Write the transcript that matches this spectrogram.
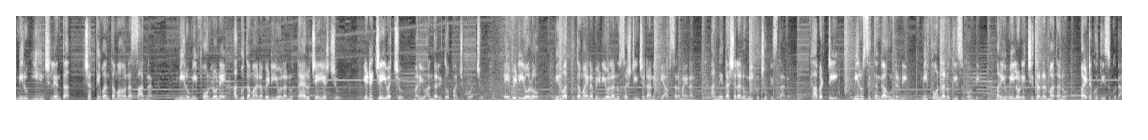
మీరు ఊహించలేంత శక్తివంతమైన సాధనం. మీరు మీ ఫోన్లోనే అద్భుతమైన వీడియోలను తయారు చేయొచ్చు. ఎడిట్ చేయవచ్చు మరియు అందరితో పంచుకోవచ్చు. ఈ వీడియోలో మీరు అద్భుతమైన వీడియోలను సృష్టించడానికి అవసరమైన అన్ని దశలను మీకు చూపిస్తాను. కాబట్టి మీరు సిద్ధంగా ఉండండి. మీ ఫోన్లను తీసుకోండి మరియు మీలోని చిత్ర నిర్మాతను బయటకు తీసుకుదా.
